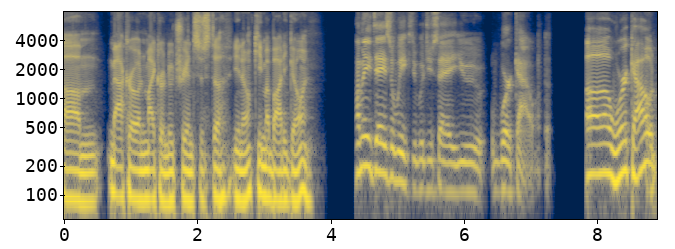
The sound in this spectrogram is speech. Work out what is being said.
um, macro and micronutrients just to you know keep my body going. How many days a week would you say you work out? Uh, workout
